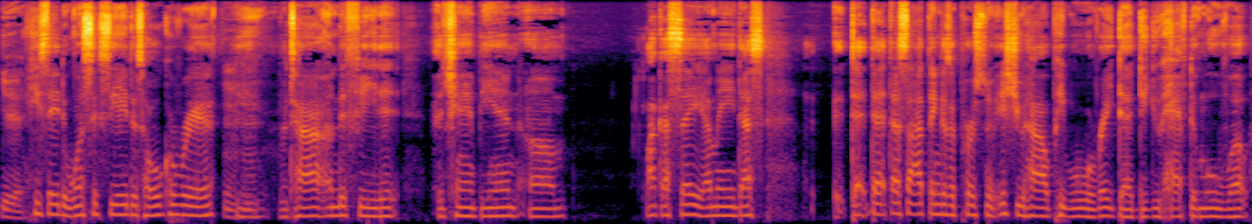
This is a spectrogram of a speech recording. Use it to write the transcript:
Yeah. He stayed at 168 his whole career. He retired undefeated, a champion. Um, like I say, I mean that's that that that's I think is a personal issue how people will rate that. Do you have to move up,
